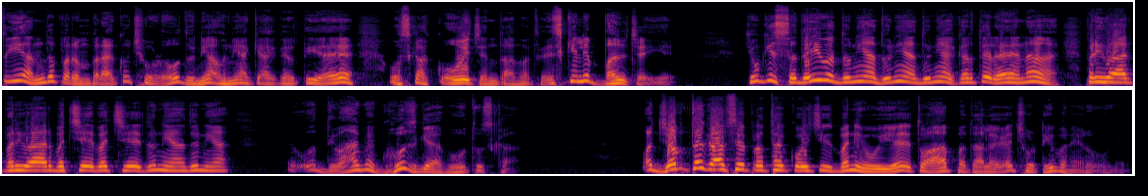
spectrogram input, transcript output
तो ये अंध परंपरा को छोड़ो, दुनिया उनिया क्या करती है, उसका कोई चिंता मत कर, इसके लिए बल चाहिए। क्योंकि सदैव दुनिया दुनिया दुनिया करते रहे ना, परिवार परिवार, बच्चे बच्चे, दुनिया दुनिया, वो दिमाग में घुस गया भूत उसका। और जब तक आपसे पृथक कोई चीज़ बनी हुई है तो आप पता लगे छोटी बने रहोगे।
